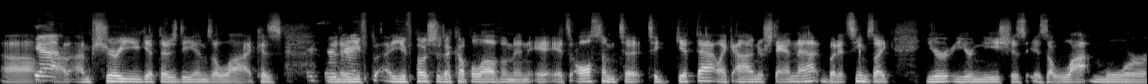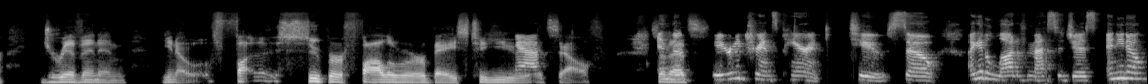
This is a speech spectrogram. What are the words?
um, Yeah. I, i'm sure you get those dms a lot because so you know great. you've you've posted a couple of them and it, it's awesome to to get that like i understand that but it seems like your your niche is is a lot more driven and you know fo- super follower base to you Yeah. itself so and that's very transparent too. So I get a lot of messages, and you know,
